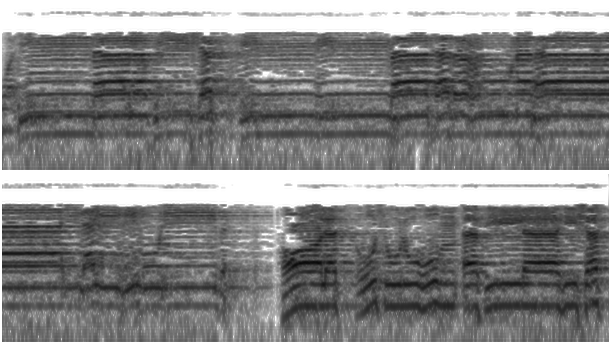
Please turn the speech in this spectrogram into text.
وإنا لفي شك مما تدعوننا إليه مريب قالت رسلهم أفي الله شك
